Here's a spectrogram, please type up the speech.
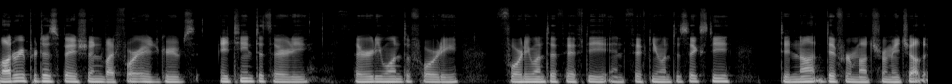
Lottery participation by four age groups 18 to 30, 31 to 40, 41 to 50, and 51 to 60 did not differ much from each other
